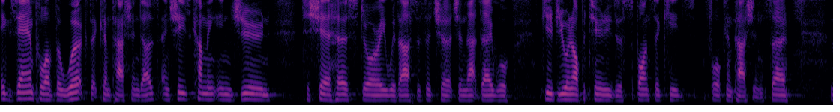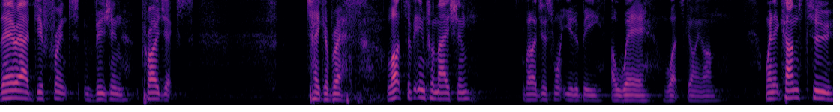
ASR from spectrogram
example of the work that Compassion does, and she's coming in June to share her story with us as a church, and that day will give you an opportunity to sponsor kids for Compassion. So there are different vision projects. Take a breath. Lots of information, but I just want you to be aware what's going on. when it comes to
